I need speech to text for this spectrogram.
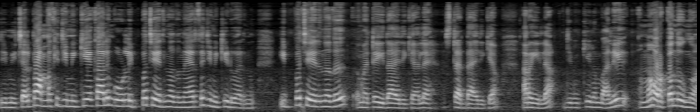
ജിമി ചിലപ്പോൾ അമ്മയ്ക്ക് ജിമിക്കിയേക്കാളും കൂടുതൽ ഇപ്പോൾ ചേരുന്നത് നേരത്തെ ജിമിക്ക് ഇടുമായിരുന്നു ഇപ്പോൾ ചേരുന്നത് മറ്റേ ഇതായിരിക്കാം അല്ലേ? സ്റ്റഡായിരിക്കാം അറിയില്ല ജിമിക്ക് ഇടുമ്പോൾ അല്ലെങ്കിൽ അമ്മ ഉറക്കം തൂങ്ങുക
